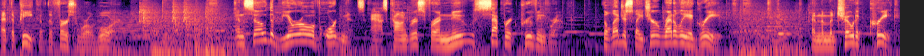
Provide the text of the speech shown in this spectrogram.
at the peak of the First World War. And so the Bureau of Ordnance asked Congress for a new, separate proving ground the legislature readily agreed. And the Machodoc Creek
